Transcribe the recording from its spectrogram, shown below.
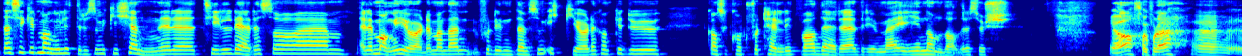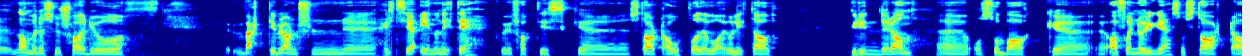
det er sikkert mange lyttere som ikke kjenner eh, til dere, så um, Eller mange gjør det, men det for dem som ikke gjør det, kan ikke du ganske kort fortelle litt hva dere driver med i Namdal Ressurs? Ja, takk for det. Eh, Namdal Ressurs har jo vært i bransjen eh, helt siden 91, hvor vi faktisk eh, starta opp. Og det var jo litt av gründerne, eh, også bak eh, Avfall Norge, som starta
